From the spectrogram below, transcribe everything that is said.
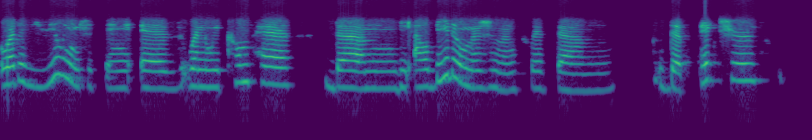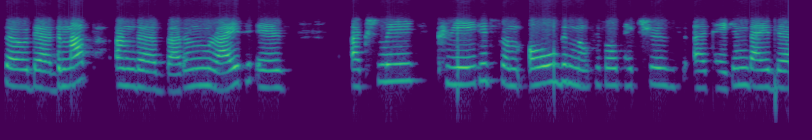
what is really interesting is when we compare the, um, the albedo measurements with the, um, the pictures. So the, the map on the bottom right is actually created from all the multiple pictures uh, taken by the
